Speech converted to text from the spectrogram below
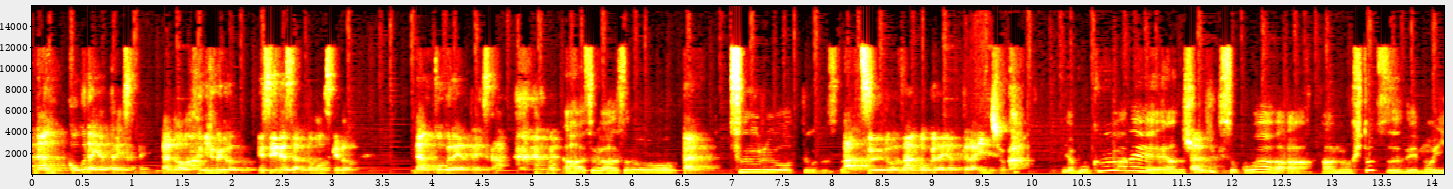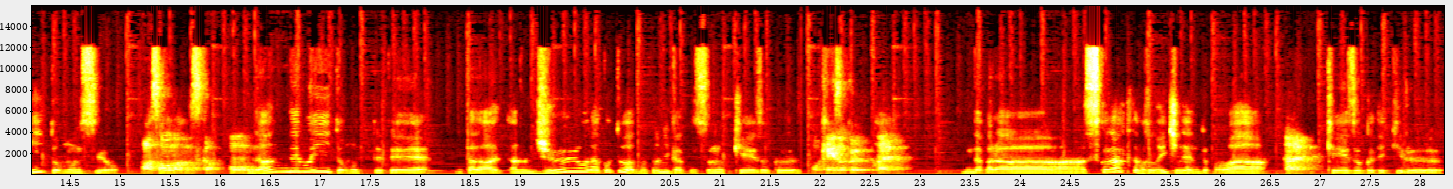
何個ぐらいやったらいいですかね？あの、いろいろ SNS あると思うんですけど、何個ぐらいやったらいいですか？あ、それはその、はい。ツールをってことですか？あ、ツールを何個ぐらいやったらいいんでしょうか？いや、僕はね、あの、正直そこは、あの、一つでもいいと思うんですよ。あ、そうなんですか？うん。何でもいいと思ってて、ただ、あの、重要なことはもうとにかくその継続。継続。はい。だから、少なくともその1年とかは、はい。継続できる、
